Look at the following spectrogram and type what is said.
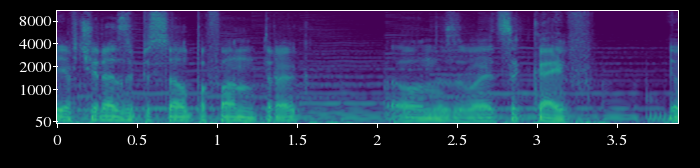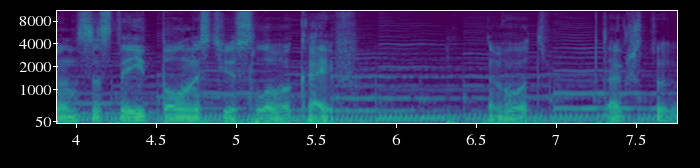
Я вчера записал по фану трек, он называется «Кайф», и он состоит полностью из слова «кайф». Вот, так что...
